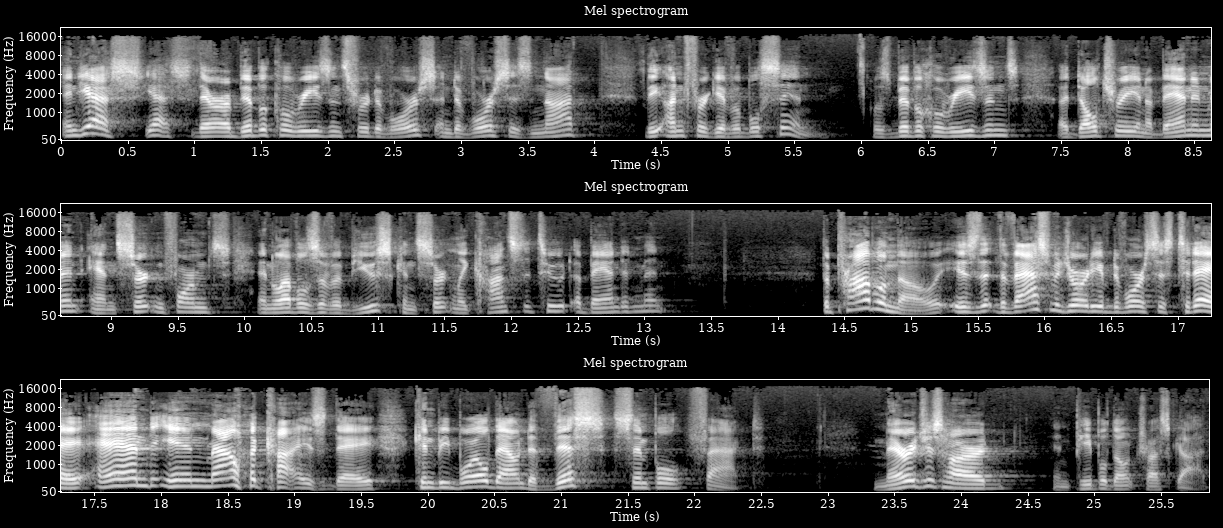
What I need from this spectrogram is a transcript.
And yes, yes, there are biblical reasons for divorce, and divorce is not the unforgivable sin. Those biblical reasons, adultery and abandonment, and certain forms and levels of abuse can certainly constitute abandonment. The problem, though, is that the vast majority of divorces today and in Malachi's day can be boiled down to this simple fact marriage is hard, and people don't trust God.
